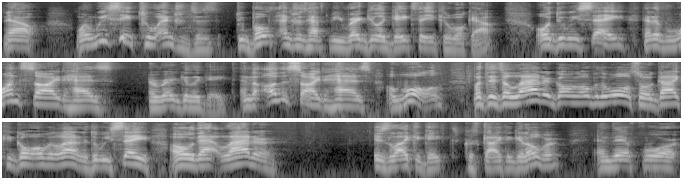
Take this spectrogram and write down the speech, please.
Now, when we say two entrances, do both entrances have to be regular gates that you can walk out, or do we say that if one side has a regular gate and the other side has a wall, but there's a ladder going over the wall, so a guy could go over the ladder? Do we say, oh, that ladder is like a gate because guy could get over, and therefore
